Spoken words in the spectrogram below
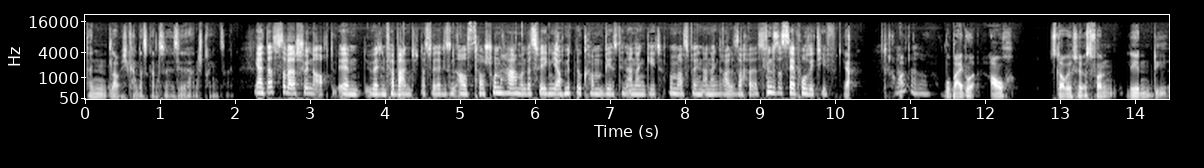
dann glaube ich, kann das Ganze sehr, sehr anstrengend sein. Ja, das ist aber das Schöne auch ähm, über den Verband, dass wir da diesen Austausch schon haben und deswegen ja auch mitbekommen, wie es den anderen geht und was bei den anderen gerade Sache ist. Ich finde, das ist sehr positiv. Ja. ja also. Wobei du auch Stories hörst von Läden, die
